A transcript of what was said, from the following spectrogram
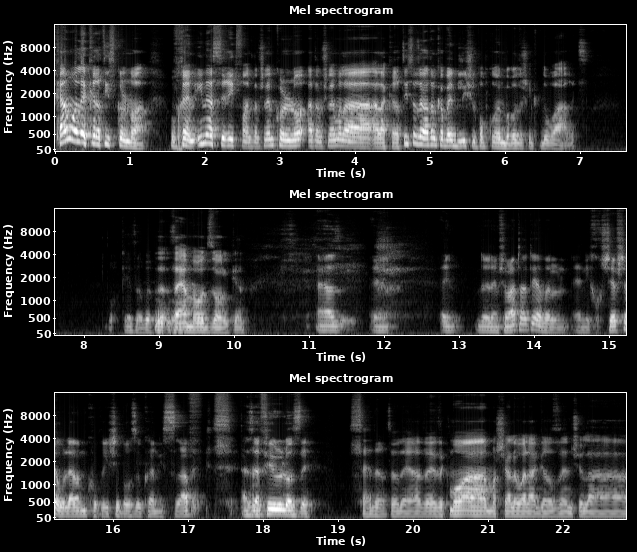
כמה עולה כרטיס קולנוע? ובכן הנה עשירית פרנק אתה משלם קולנוע אתה משלם על, ה, על הכרטיס הזה ואתה מקבל דלי של פופקורן בגודל של כדור הארץ. אוקיי, זה זה. זה היה מאוד זול כן. אז אה, אה, לא יודע אם שמעת אותי אבל אני חושב שהאולם המקורי שבו זה הוקרן נשרף אז זה אפילו לא זה. בסדר אתה יודע זה, זה כמו המשל הוא על הגרזן של ה...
